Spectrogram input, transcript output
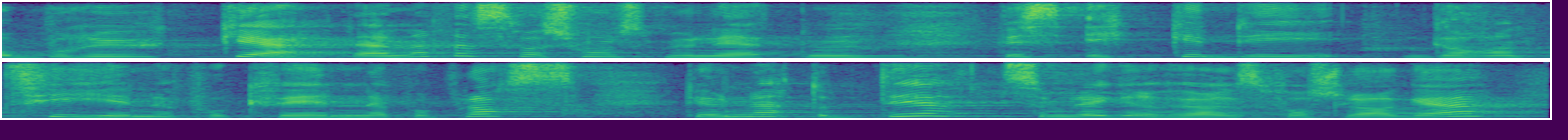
å bruke denne reservasjonsmuligheten hvis ikke de garantiene for kvinnen er på plass. Det er jo nettopp det som ligger i høringsforslaget.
